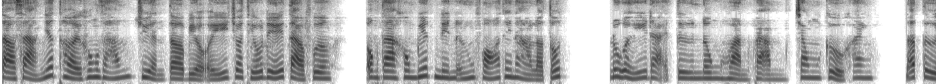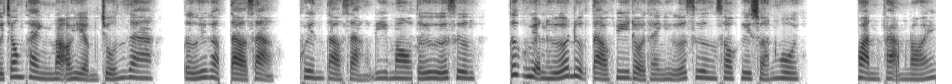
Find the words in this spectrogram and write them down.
Tào Sảng nhất thời không dám chuyển tờ biểu ấy cho thiếu đế Tào Phương, ông ta không biết nên ứng phó thế nào là tốt. Lúc ấy đại tư nông hoàn phạm trong cửu khanh đã từ trong thành mạo hiểm trốn ra tới gặp Tào Sảng, khuyên Tào Sảng đi mau tới hứa xương, tức huyện hứa được Tào Phi đổi thành hứa xương sau khi xoán ngôi. Hoàn phạm nói,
